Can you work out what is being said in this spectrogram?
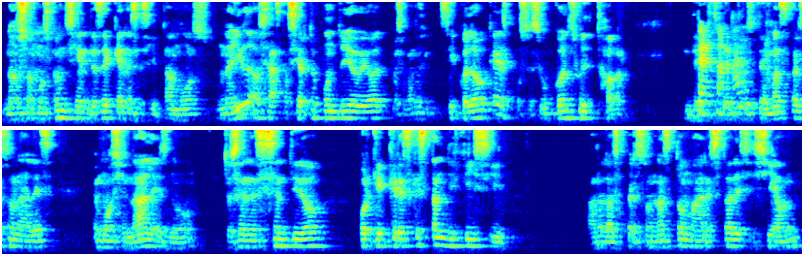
no somos conscientes de que necesitamos una ayuda. O sea, hasta cierto punto yo veo, pues bueno, el psicólogo que es, pues es un consultor de, de, tus temas personales, emocionales, ¿no? Entonces, en ese sentido, ¿por qué crees que es tan difícil para las personas tomar esta decisión?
